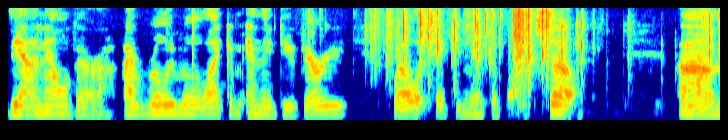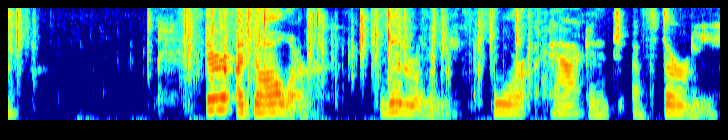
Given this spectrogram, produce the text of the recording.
Yeah, and aloe vera. I really, really like them, and they do very well at taking makeup off. So, um, they're a dollar, literally, for a package of 30,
